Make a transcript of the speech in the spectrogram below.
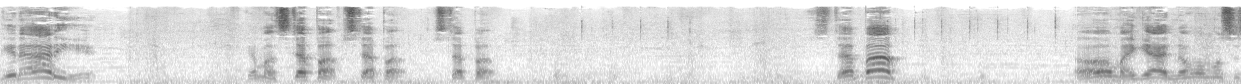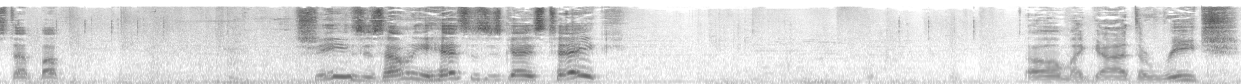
Get out of here. Come on, step up, step up, step up. Step up! Oh my god, no one wants to step up. Jesus, how many hits does these guys take? Oh my god, the reach.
